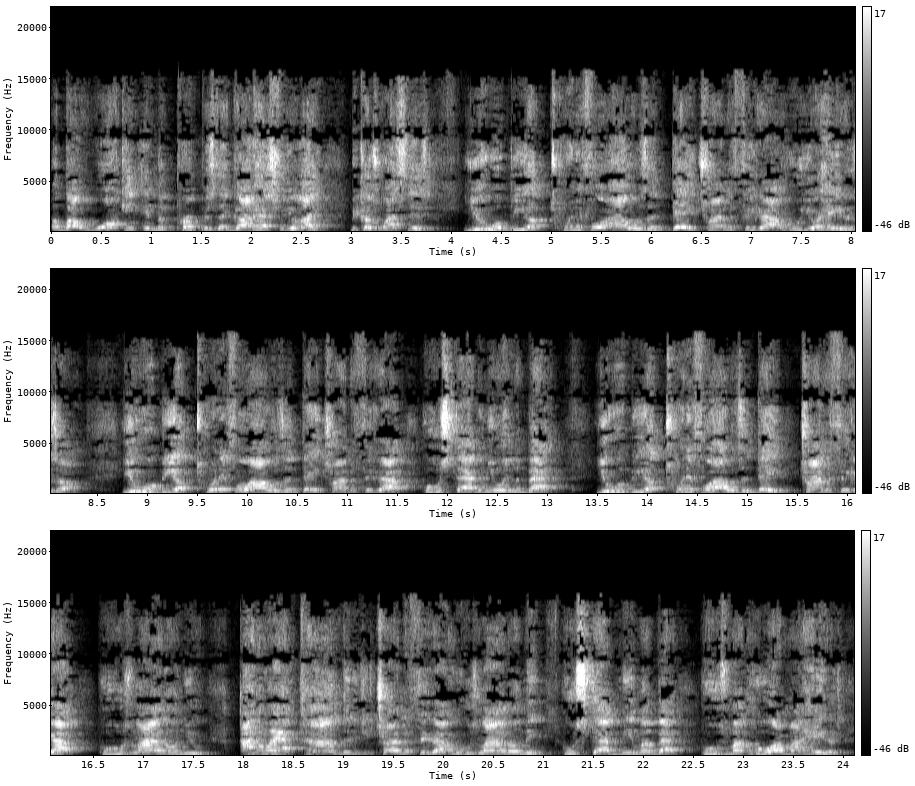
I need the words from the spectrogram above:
about walking in the purpose that God has for your life. Because watch this. You will be up 24 hours a day trying to figure out who your haters are. You will be up 24 hours a day trying to figure out who's stabbing you in the back. You will be up 24 hours a day trying to figure out who's lying on you. I don't have time to be trying to figure out who's lying on me, who's stabbing me in my back, who's my, who are my haters.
